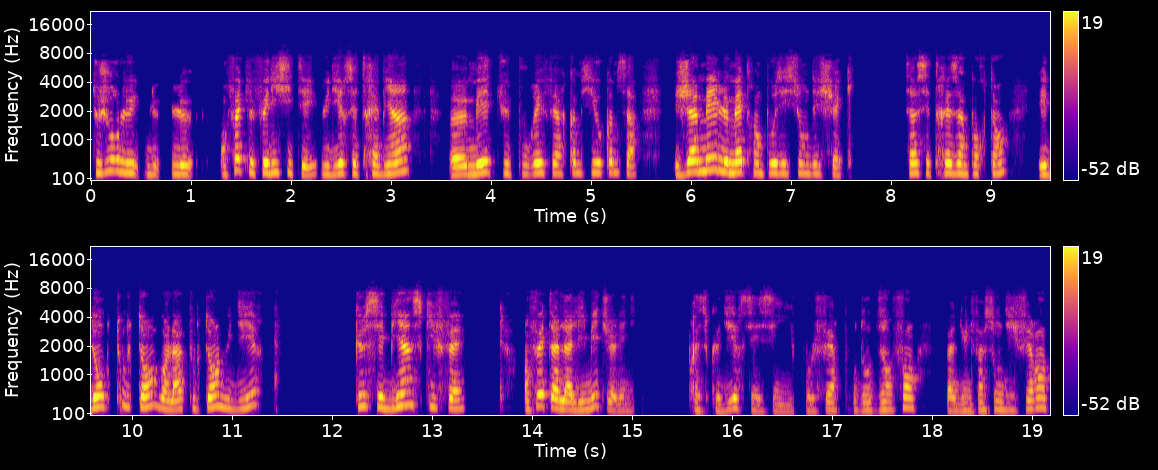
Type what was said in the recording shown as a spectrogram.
toujours lui, le, en fait, le féliciter, lui dire c'est très bien, euh, mais tu pourrais faire comme ci ou comme ça. Jamais le mettre en position d'échec. Ça, c'est très important. Et donc, tout le temps, voilà, tout le temps lui dire que c'est bien ce qu'il fait. En fait, à la limite, j'allais dire presque dire, c'est, il faut le faire pour d'autres enfants, enfin, d'une façon différente.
